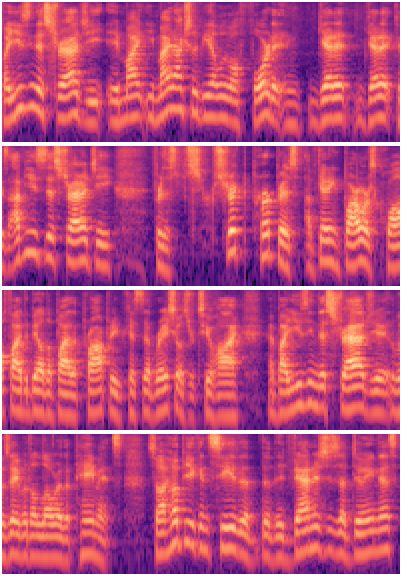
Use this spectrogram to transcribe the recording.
By using this strategy, it might you might actually be able to afford it and get it get it because I've used this strategy for the strict purpose of getting borrowers qualified to be able to buy the property because the ratios are too high. And by using this strategy, it was able to lower the payments. So I hope you can see the, the, the advantages of doing this.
